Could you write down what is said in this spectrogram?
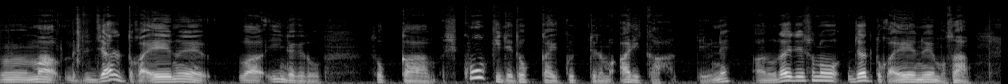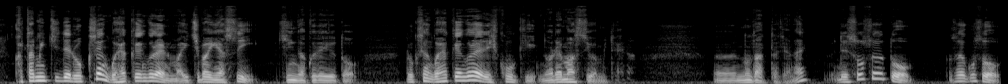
うん、まあ、JAL とか ANA はいいんだけど、そっか、飛行機でどっか行くっていうのもありかっていうね。あの、大体その JAL とか ANA もさ、片道で6500円ぐらいの、まあ一番安い金額で言うと、6500円ぐらいで飛行機乗れますよみたいなのだったじゃない？で、そうすると、それこそ、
